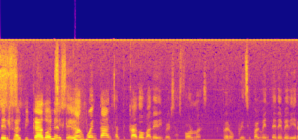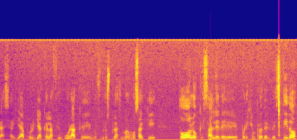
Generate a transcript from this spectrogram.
del salpicado en el si que... se dan cuenta, el salpicado va de diversas formas pero principalmente debe de ir hacia allá, pero ya que la figura que nosotros plasmamos aquí, todo lo que sale de, por ejemplo, del vestido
